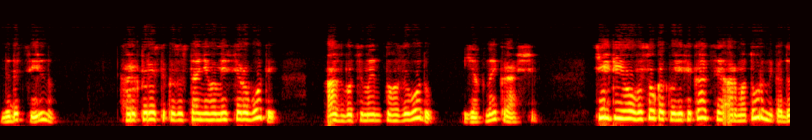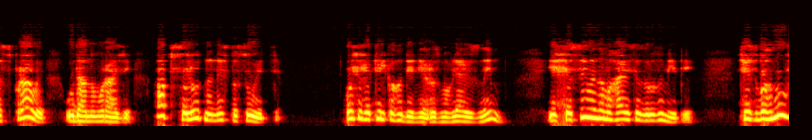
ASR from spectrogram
недоцільно. Характеристика з останнього місця роботи азбоцементного заводу якнайкраще. Тільки його висока кваліфікація арматурника до справи у даному разі абсолютно не стосується. Ось уже кілька годин я розмовляю з ним і щосили намагаюся зрозуміти, чи збагнув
